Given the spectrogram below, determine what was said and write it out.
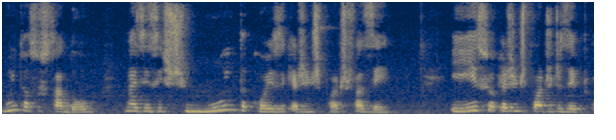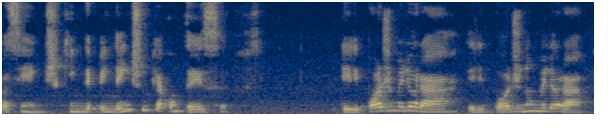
muito assustador, mas existe muita coisa que a gente pode fazer. E isso é o que a gente pode dizer para o paciente, que independente do que aconteça, ele pode melhorar, ele pode não melhorar,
